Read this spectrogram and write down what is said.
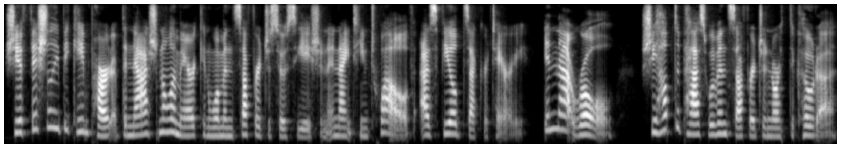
She officially became part of the National American Woman Suffrage Association in 1912 as field secretary. In that role, she helped to pass women's suffrage in North Dakota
